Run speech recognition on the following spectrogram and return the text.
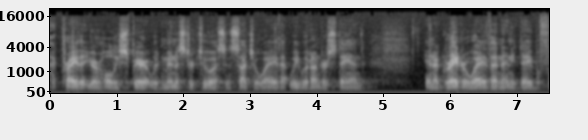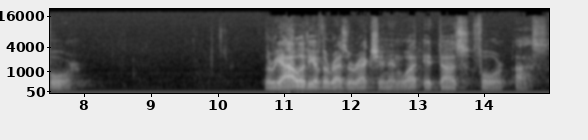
I pray that your Holy Spirit would minister to us in such a way that we would understand in a greater way than any day before the reality of the resurrection and what it does for us.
